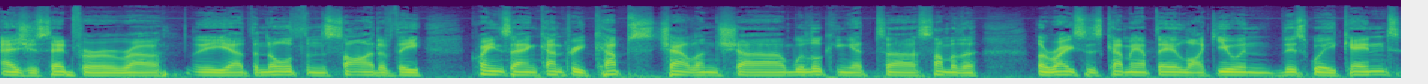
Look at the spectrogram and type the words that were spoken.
as you said, for uh, the uh, the northern side of the Queensland Country Cups Challenge, we're looking at some of the the races coming up there, like Ewan this weekend.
